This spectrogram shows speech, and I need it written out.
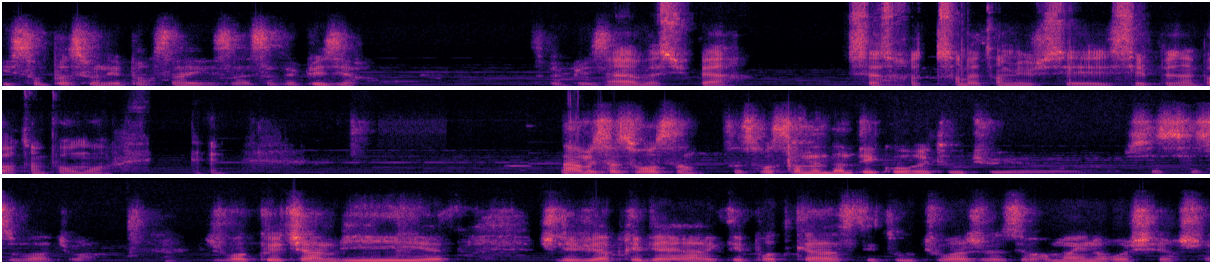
ils sont passionnés par ça et ça, ça fait plaisir. Ça fait plaisir. Ah bah super. Ça se ressemble, bah, tant mieux. C'est c'est le plus important pour moi. Non, mais ça se ressent. Ça se ressent même dans tes cours et tout. Tu, ça, ça se voit, tu vois. Je vois que tu as envie. Je l'ai vu après derrière avec tes podcasts et tout. Tu vois, c'est vraiment une recherche.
